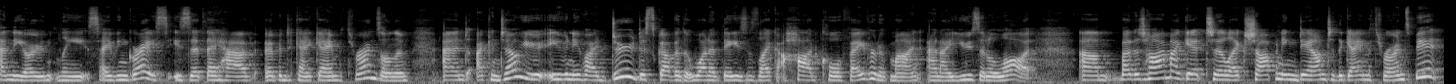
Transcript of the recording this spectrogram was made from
And the only saving grace is that they have Urban Decay Game of Thrones on them. And I can tell you, even if I do discover that one of these is like a hardcore favorite of mine and I use it a lot, um, by the time I get to like sharpening down to the Game of Thrones bit,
